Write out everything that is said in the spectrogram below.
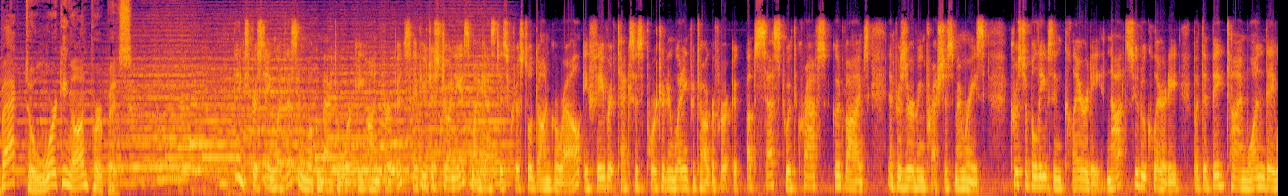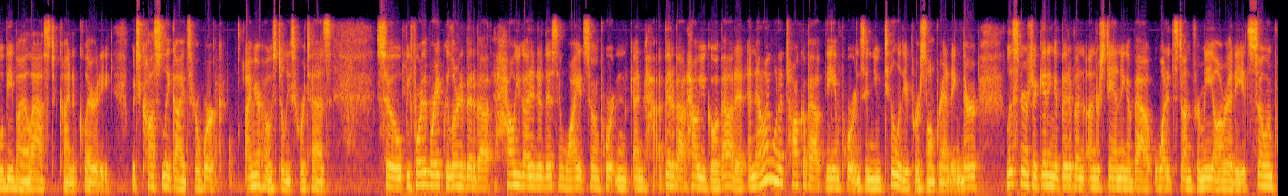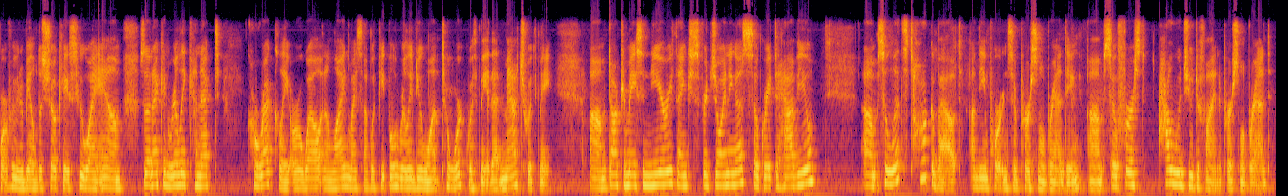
back to Working on Purpose. Thanks for staying with us and welcome back to Working on Purpose. If you're just joining us, my guest is Crystal Dawn Gorell, a favorite Texas portrait and wedding photographer obsessed with crafts, good vibes, and preserving precious memories. Crystal believes in clarity, not pseudo clarity, but the big time one day will be my last kind of clarity, which constantly guides her work. I'm your host, Alise Cortez. So before the break, we learned a bit about how you got into this and why it's so important, and a bit about how you go about it. And now I want to talk about the importance and utility of personal branding. Their listeners are getting a bit of an understanding about what it's done for me already. It's so important for me to be able to showcase who I am, so that I can really connect correctly or well and align myself with people who really do want to work with me, that match with me. Um, Dr. Mason Ury, thanks for joining us. So great to have you. Um, so let's talk about uh, the importance of personal branding. Um, so first, how would you define a personal brand?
